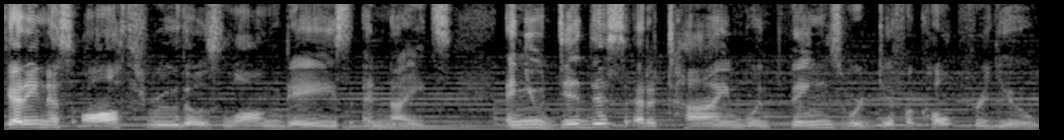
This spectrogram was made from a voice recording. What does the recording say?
getting us all through those long days and nights. And you did this at a time when things were difficult for you.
